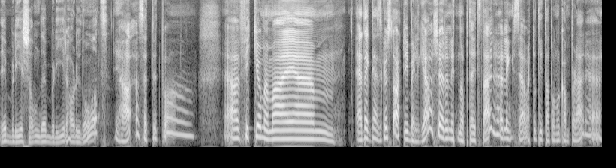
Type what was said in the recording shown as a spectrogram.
Det blir som det blir. Har du noe, Mats? Ja, jeg har sett litt på Jeg fikk jo med meg um, Jeg tenkte jeg skulle starte i Belgia og kjøre en liten update der. Lenge siden jeg har vært og titta på noen kamper der. Jeg,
